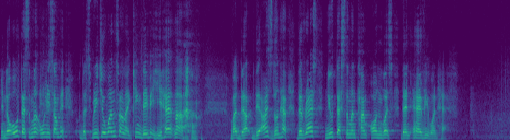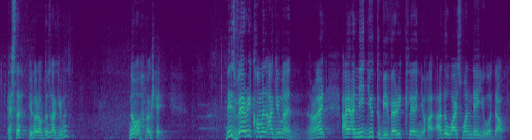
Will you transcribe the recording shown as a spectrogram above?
In the Old Testament, only some had. The spiritual ones, like King David, he had. Nah. But the, the others don't have. The rest, New Testament time onwards, then everyone have. Esther, you heard of those arguments? No, okay. This very common argument, all right? I, I need you to be very clear in your heart. Otherwise, one day you will doubt.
